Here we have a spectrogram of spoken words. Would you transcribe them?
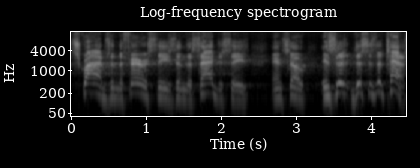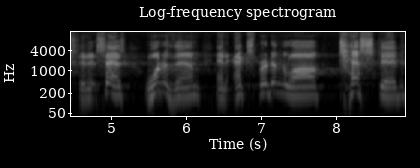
scribes and the Pharisees and the Sadducees. And so is this, this is a test. And it says, one of them, an expert in the law, tested,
